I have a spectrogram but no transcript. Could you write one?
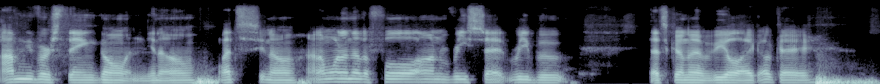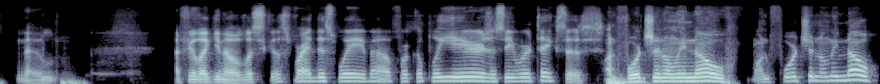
omniverse thing going. You know, let's you know I don't want another full on reset reboot. That's gonna be like okay. no, I feel like you know, let's let's ride this wave out for a couple of years and see where it takes us. Unfortunately, no. Unfortunately, no.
